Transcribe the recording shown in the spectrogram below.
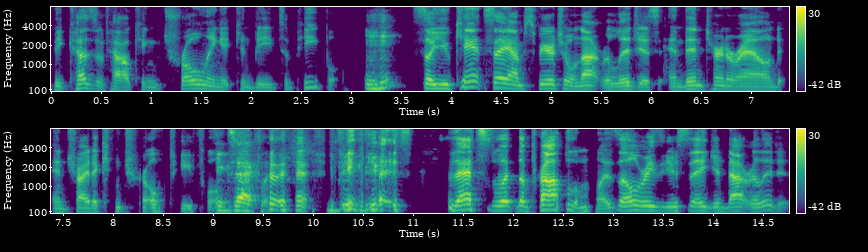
because of how controlling it can be to people. Mm-hmm. So you can't say I'm spiritual, not religious, and then turn around and try to control people. Exactly. because that's what the problem was. The whole reason you're saying you're not religious.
